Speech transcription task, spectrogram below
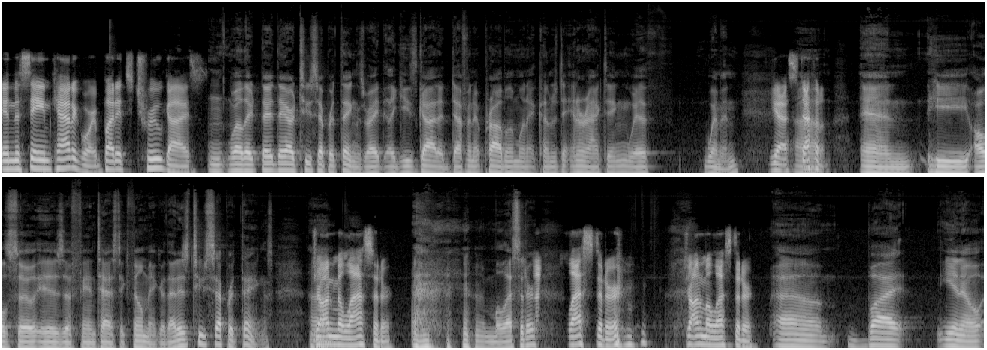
in the same category, but it's true, guys. Mm, Well, they they they are two separate things, right? Like he's got a definite problem when it comes to interacting with women. Yes, Uh, definitely. And he also is a fantastic filmmaker. That is two separate things. John Molasseter. Molester. Molesteter. John Molesteter. Um, but you know,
